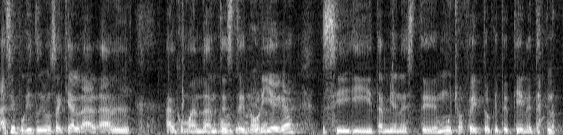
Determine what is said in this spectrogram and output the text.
Hace poquito tuvimos aquí al, al, al comandante, este, Noriega. sí, y también este, mucho afecto que te tiene.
